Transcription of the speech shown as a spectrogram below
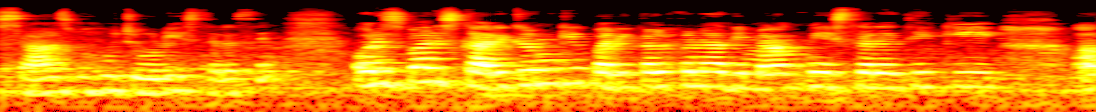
सास बहू जोड़ी इस तरह से। और इस बार इस कार्यक्रम की परिकल्पना दिमाग में इस तरह थी कि आ,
